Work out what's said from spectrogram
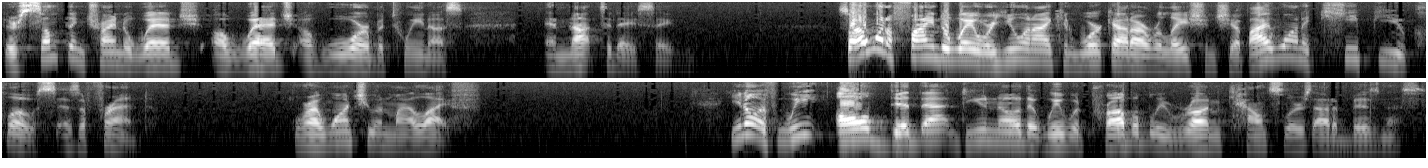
There's something trying to wedge a wedge of war between us, and not today, Satan. So, I want to find a way where you and I can work out our relationship. I want to keep you close as a friend, or I want you in my life. You know, if we all did that, do you know that we would probably run counselors out of business?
